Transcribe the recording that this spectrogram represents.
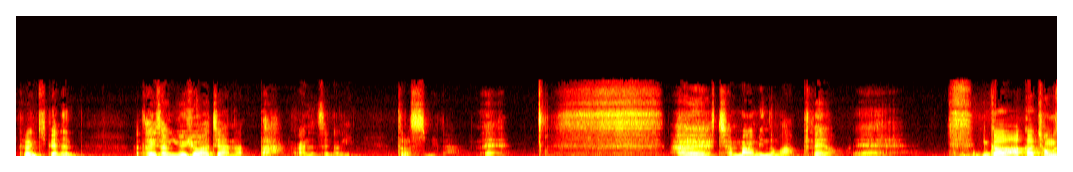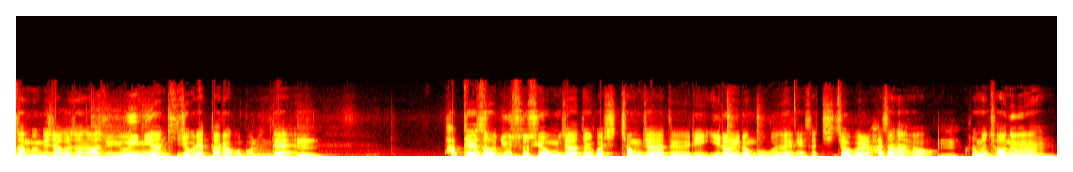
그런 기대는 더 이상 유효하지 않았다라는 생각이 들었습니다. 네. 아유, 참 마음이 너무 아프네요. 예. 그러니까 아까 정상근 기자가 저는 아주 유의미한 지적을 했다라고 보는데 음. 밖에서 뉴스 수용자들과 시청자들이 이러이런 부분에 대해서 지적을 하잖아요. 음. 그러면 저는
